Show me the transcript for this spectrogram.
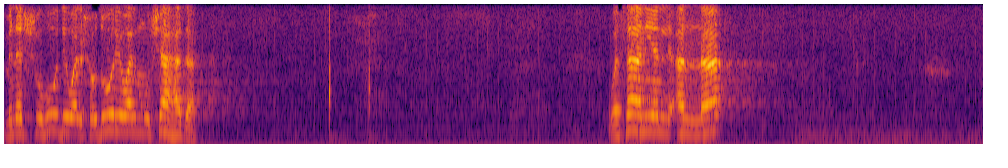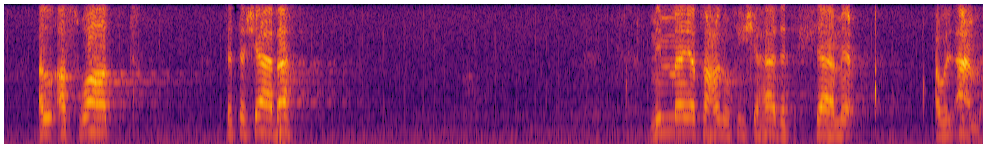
من الشهود والحضور والمشاهدة. وثانيا لأن الأصوات تتشابه مما يطعن في شهادة السامع أو الأعمى.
